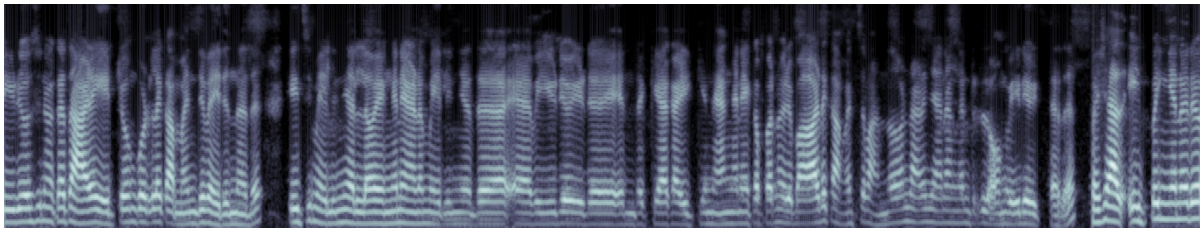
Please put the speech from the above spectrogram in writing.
വീഡിയോസിനും ഒക്കെ താഴെ ഏറ്റവും കൂടുതൽ കമന്റ് വരുന്നത് ചേച്ചി മെലിഞ്ഞല്ലോ എങ്ങനെയാണ് മെലിഞ്ഞത്? വീഡിയോ ഇട് എന്തൊക്കെയാ കഴിക്കുന്നത് അങ്ങനെയൊക്കെ പറഞ്ഞ് ഒരുപാട് കമന്റ്സ് വന്നതുകൊണ്ടാണ് ഞാൻ അങ്ങനെ ഒരു ലോങ് വീഡിയോ ഇട്ടത്. പക്ഷെ അത് ഇപ്പൊ ഇങ്ങനെ ഒരു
